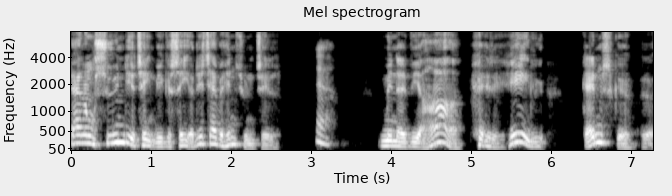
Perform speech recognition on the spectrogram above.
Der er nogle synlige ting, vi kan se, og det tager vi hensyn til. Ja. Men at vi har et helt ganske øh,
